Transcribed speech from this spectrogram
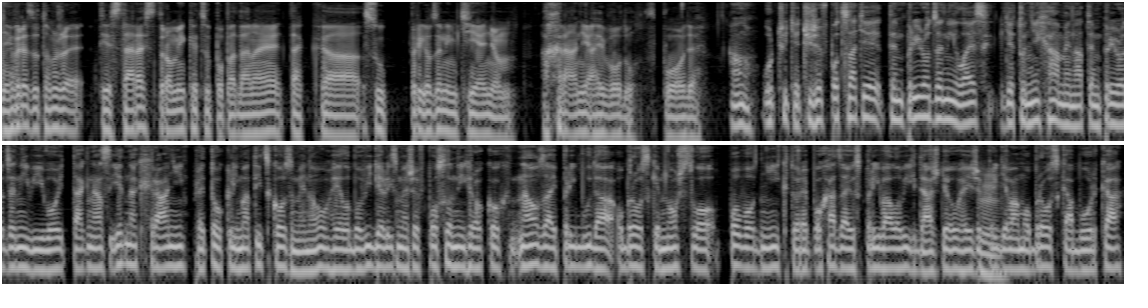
Nehovoriac o tom, že tie staré stromy, keď sú popadané, tak uh, sú prirodzeným tieňom a chránia aj vodu v pôde. Áno, určite. Čiže v podstate ten prírodzený les, kde to necháme na ten prírodzený vývoj, tak nás jednak chráni pred tou klimatickou zmenou, hej, lebo videli sme, že v posledných rokoch naozaj pribúda obrovské množstvo povodní, ktoré pochádzajú z prívalových dažďov, hej, že mm. príde vám obrovská búrka,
